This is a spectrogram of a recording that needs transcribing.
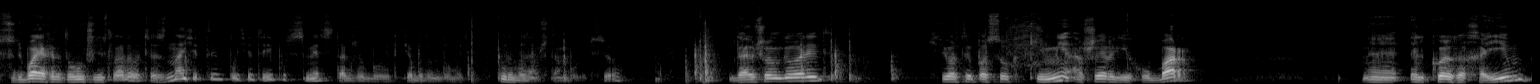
судьба их от этого лучше не складывается, значит, и пусть это и после смерти так же будет. Что об этом думать? Откуда мы знаем, что там будет? Все. Дальше он говорит, четвертый посук, Кими Ашер Ехубар э, Эль Кольга Хаим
